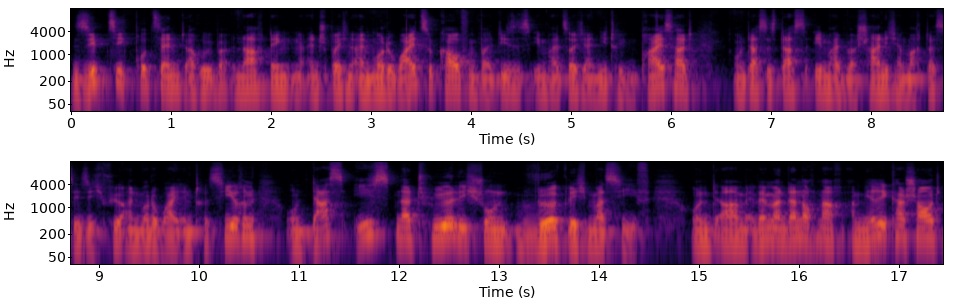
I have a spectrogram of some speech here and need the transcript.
70 Prozent darüber nachdenken, entsprechend ein Model Y zu kaufen, weil dieses eben halt solch einen niedrigen Preis hat. Und dass es das eben halt wahrscheinlicher macht, dass sie sich für ein Model Y interessieren. Und das ist natürlich schon wirklich massiv. Und ähm, wenn man dann noch nach Amerika schaut,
